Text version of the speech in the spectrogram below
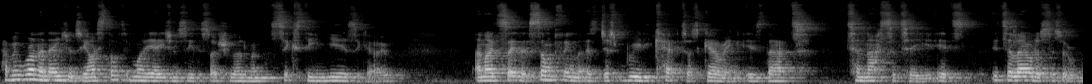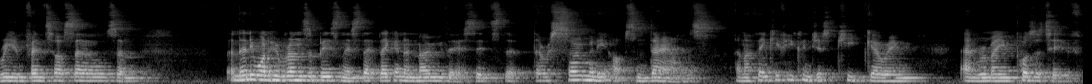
Having run an agency, I started my agency, The Social Element, 16 years ago. And I'd say that something that has just really kept us going is that tenacity. It's, it's allowed us to sort of reinvent ourselves and and anyone who runs a business, that they're going to know this. It's that there are so many ups and downs, and I think if you can just keep going and remain positive,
